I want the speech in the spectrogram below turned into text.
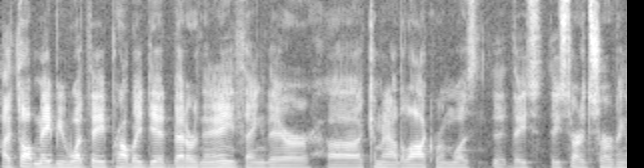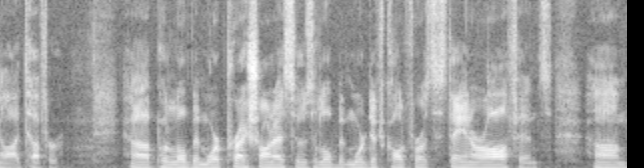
I thought maybe what they probably did better than anything there uh, coming out of the locker room was they they started serving a lot tougher. Uh, put a little bit more pressure on us. It was a little bit more difficult for us to stay in our offense. Um,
